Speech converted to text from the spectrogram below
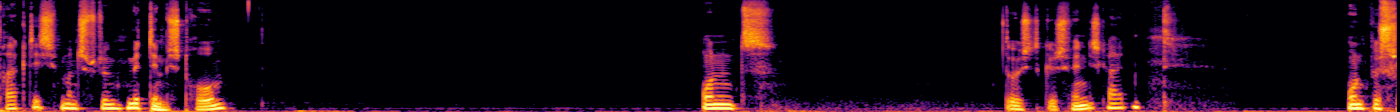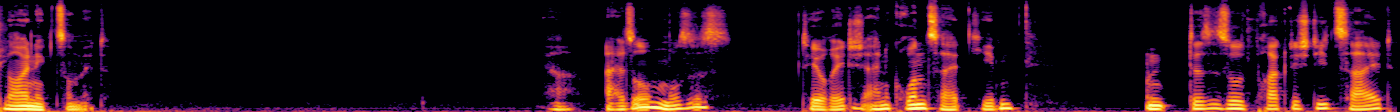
praktisch, man stimmt mit dem Strom und durch Geschwindigkeiten und beschleunigt somit. Ja, also muss es theoretisch eine Grundzeit geben und das ist so praktisch die Zeit,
